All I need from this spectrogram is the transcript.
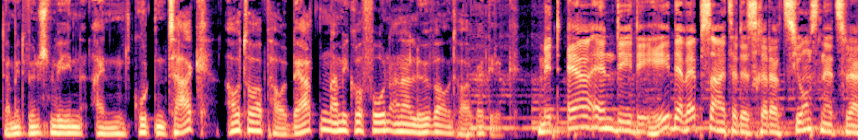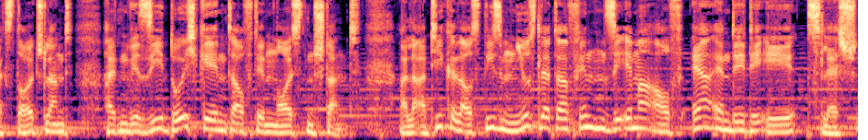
Damit wünschen wir Ihnen einen guten Tag. Autor Paul Berten am Mikrofon, Anna Löwer und Holger Dilk. Mit rnd.de, der Webseite des Redaktionsnetzwerks Deutschland, halten wir Sie durchgehend auf dem neuesten Stand. Alle Artikel aus diesem Newsletter finden Sie immer auf rnd.de slash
